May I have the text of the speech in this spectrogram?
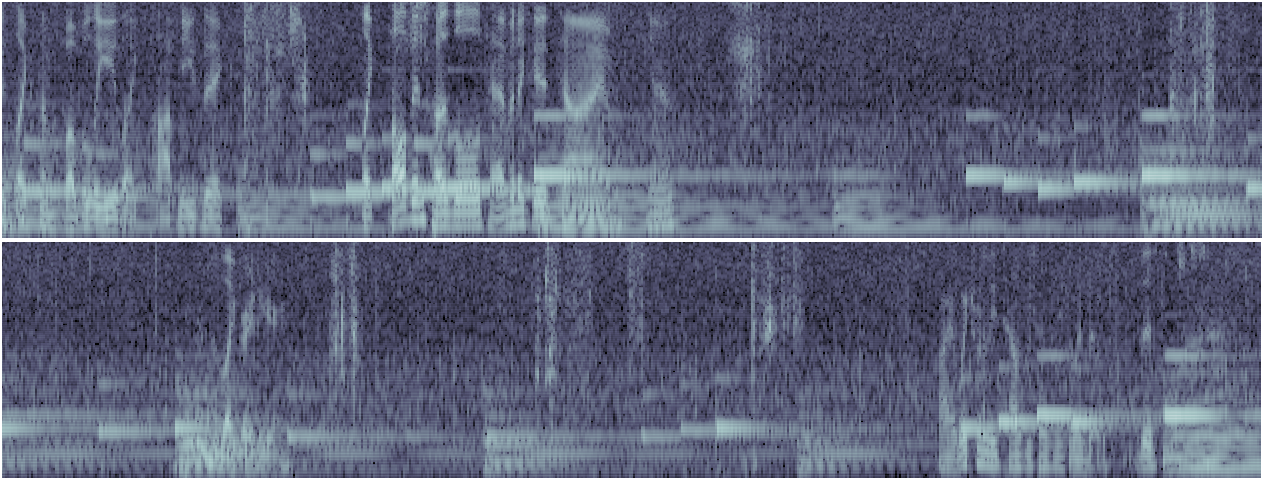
is like some bubbly like pop music like, solving puzzles, having a good time, you know? This is like right here. Alright, which one of these houses has these windows? This one.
